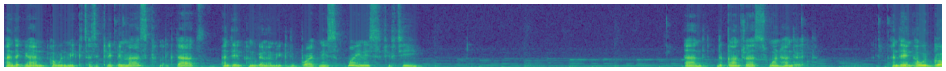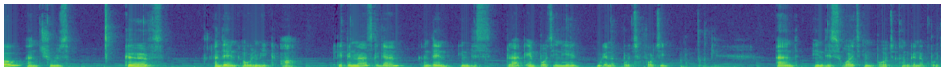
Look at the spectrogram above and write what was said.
And again I will make it as a clipping mask like that. And then I'm gonna make the brightness minus 50 and the contrast 100 and then I will go and choose curves and then I will make a clipping mask again and then in this black import in here I'm gonna put 40 and in this white import I'm gonna put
